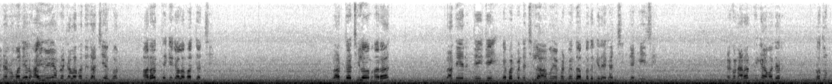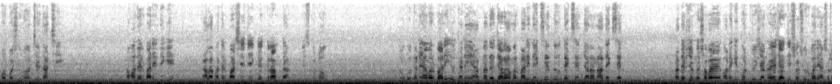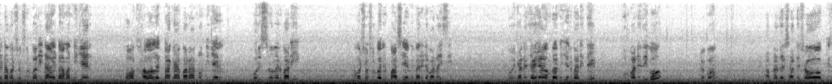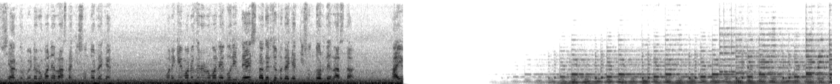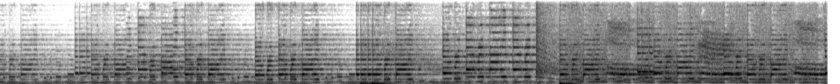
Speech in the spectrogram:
এটা রোমানিয়ার হাইওয়ে আমরা কালাফাতে যাচ্ছি এখন আরাত থেকে কালাফাত যাচ্ছি রাতটা ছিলাম আরাত রাতের যে যে অ্যাপার্টমেন্টে ছিলাম, ওই অ্যাপার্টমেন্ট তো আপনাদেরকে দেখাচ্ছি, দেখিয়েছি। এখন আরাত থেকে আমাদের নতুন পর্ব শুরু হচ্ছে, যাচ্ছি আমাদের বাড়ির দিকে, কালাফাতের পাশে যে গ্রা- গ্রামটা বিস্কুনো তো ওখানে আমার বাড়ি, ওখানে আপনাদের যারা আমার বাড়ি দেখছেন, তো দেখছেন, যারা না দেখছেন, তাদের জন্য সবাই অনেকে কনফিউশন হয়ে যান যে শ্বশুর বাড়ি আসলে এটা আমার শ্বশুর বাড়ি না, এটা আমার নিজের হক হালালের টাকায় বানানো নিজের পরিশ্রমের বাড়ি। আমার শ্বশুর বাড়ির পাশে আমি বাড়িটা বানাইছি। ওইখানে যাইয়া আমরা নিজের বাড়িতে কুরবানি দিব এবং আপনাদের সাথে সব কিছু শেয়ার করব। এটা রোমানের রাস্তা, কি সুন্দর দেখেন। অনেকে মনে করে রোমানিয়া গরিব দেশ, তাদের জন্য দেখেন কি সুন্দর রাস্তা।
